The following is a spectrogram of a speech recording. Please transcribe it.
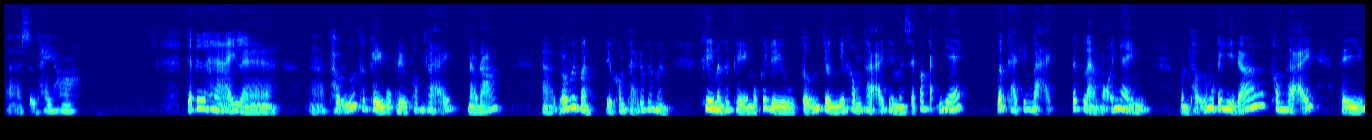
à, sự hay ho. Cái thứ hai là, à, thử thực hiện một điều không thể nào đó, à, đối với mình, điều không thể đối với mình. Khi mình thực hiện một cái điều tưởng chừng như không thể thì mình sẽ có cảm giác bất khả chiến bại. Tức là mỗi ngày mình thử một cái gì đó không thể thì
